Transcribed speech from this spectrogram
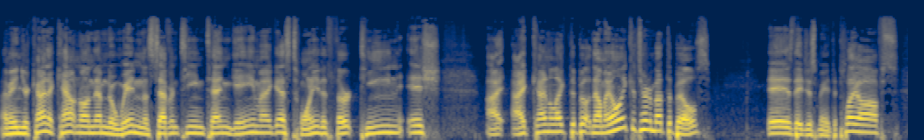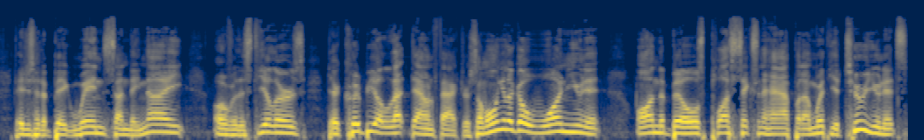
I mean, you're kind of counting on them to win the 17-10 game, I guess, 20 to 13 ish. I I kind of like the Bills. Now, my only concern about the Bills is they just made the playoffs. They just had a big win Sunday night over the Steelers. There could be a letdown factor. So I'm only going to go one unit on the Bills plus six and a half, but I'm with you. Two units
